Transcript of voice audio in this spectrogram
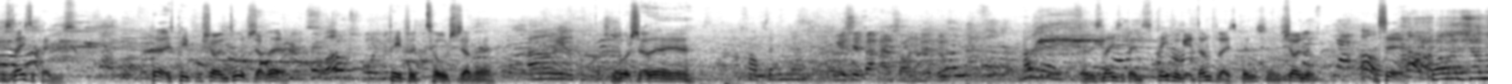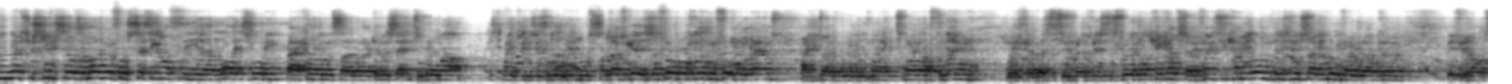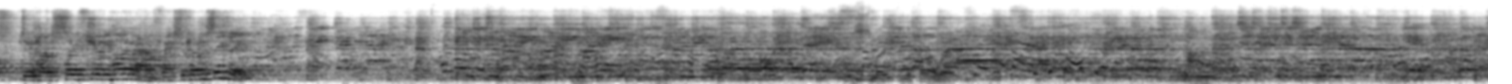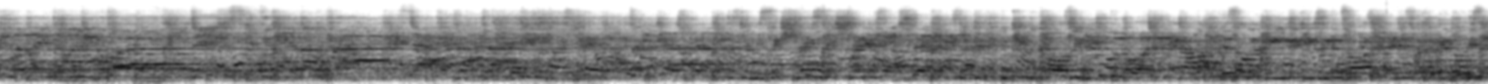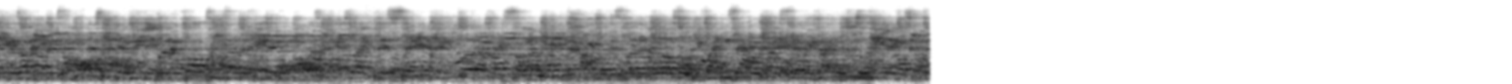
It's laser pins. No, there's people showing torches up there. What? People torches up there. Oh yeah, the torches. Watching up there, yeah. Half seven now. You can see a Batman sign in it, Bill. Oh yeah. And there's laser pens. People get done for laser pens. yeah. Showing them. Oh. That's it. Well, ladies and gentlemen, let's just give yourselves a moment for setting off. The uh, lights will be back on, so uh, give them a second to warm up. Just to make things just a little bit more fun. Don't forget, this is a football club and football ground, and Dover will be playing tomorrow afternoon with the uh, Leicester City Red Visitors 3 o'clock kick-off. So if you fancy coming along, please do so. You will be very welcome. If you're not, do have a safe journey home, and thanks for coming this evening.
